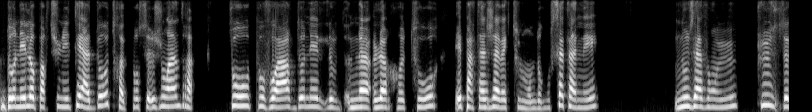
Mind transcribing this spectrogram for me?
donner l'opportunité à d'autres pour se joindre, pour pouvoir donner leur retour et partager avec tout le monde. Donc, cette année, nous avons eu plus de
